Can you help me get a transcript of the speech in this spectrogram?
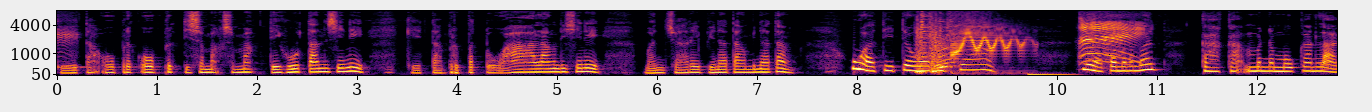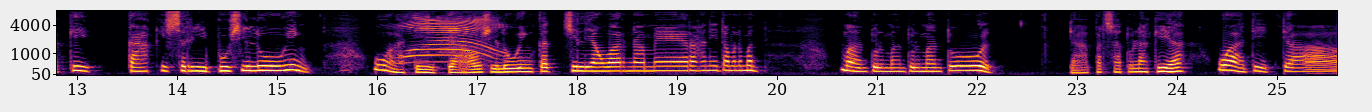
Kita oprek-oprek di semak-semak di hutan sini. Kita berpetualang di sini mencari binatang-binatang. Wadidaw wadidaw. Lihat teman-teman, kakak menemukan lagi kaki seribu siluing. Wadidaw siluing kecil yang warna merah nih teman-teman. Mantul mantul mantul. Dapat satu lagi ya. Wadidaw,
